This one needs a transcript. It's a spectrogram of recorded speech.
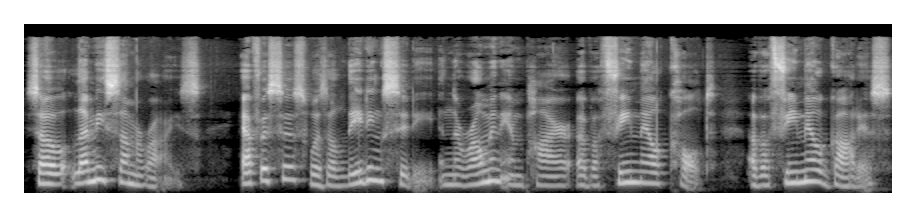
So let me summarize. Ephesus was a leading city in the Roman Empire of a female cult, of a female goddess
